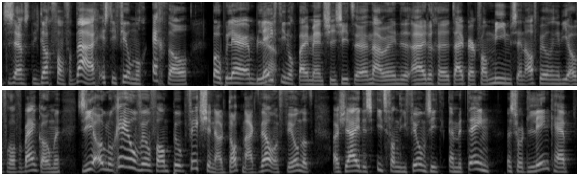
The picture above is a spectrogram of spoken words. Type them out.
Zelfs die dag van vandaag is die film nog echt wel populair en leeft Ja. die nog bij mensen. Je ziet, eh, nou, in het huidige tijdperk van memes en afbeeldingen die overal voorbij komen, zie je ook nog heel veel van Pulp Fiction. Nou, dat maakt wel een film dat als jij dus iets van die film ziet en meteen een soort link hebt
